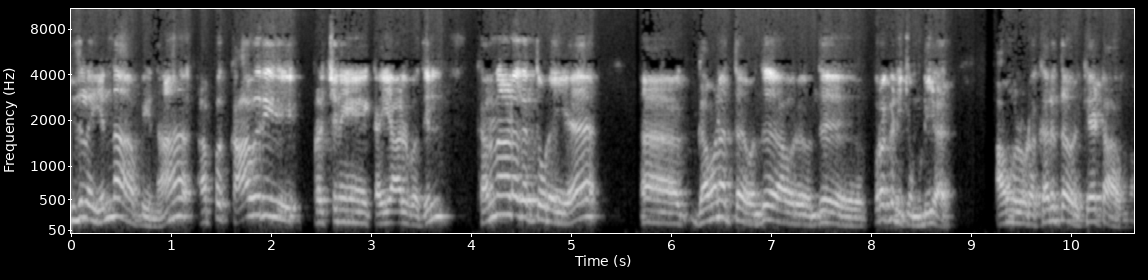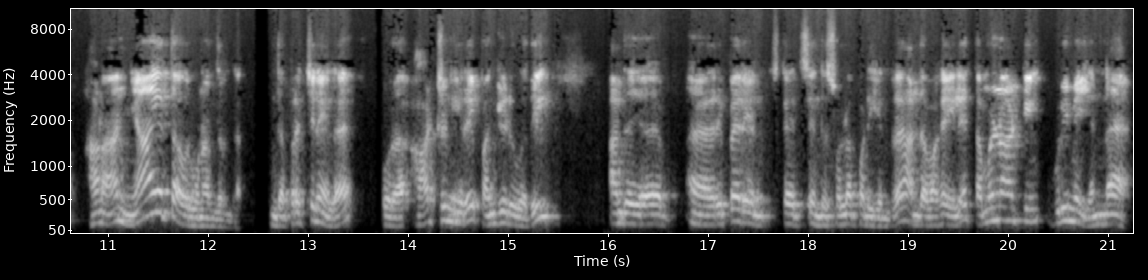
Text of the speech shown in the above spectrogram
இதுல என்ன அப்படின்னா அப்ப காவிரி பிரச்சனையை கையாள்வதில் கர்நாடகத்துடைய ஆஹ் கவனத்தை வந்து அவர் வந்து புறக்கணிக்க முடியாது. அவங்களோட கருத்தை அவர் கேட்டாகணும். ஆனா நியாயத்தை அவர் உணர்ந்திருந்தார். இந்த பிரச்சனையில ஒரு ஆற்று நீரை பங்கிடுவதில் அந்த ரிப்பேரியன் ஸ்டேட்ஸ் என்று சொல்லப்படுகின்ற அந்த வகையிலே தமிழ்நாட்டின் உரிமை என்ன?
